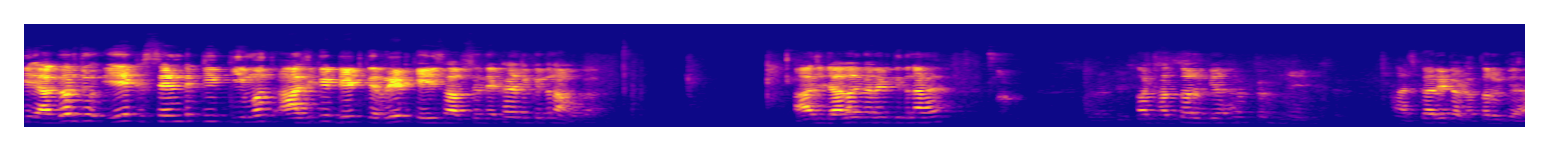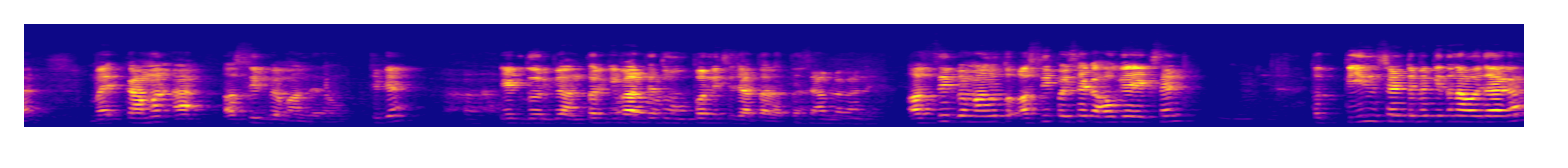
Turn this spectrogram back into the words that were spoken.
कि अगर जो एक सेंट की कीमत आज के डेट के रेट के हिसाब से देखा जाए तो कितना होगा? आज डॉलर का रेट कितना है? अठहत्तर रुपया है। आज का रेट अठहत्तर रुपया है। मैं कॉमन अस्सी रुपया मान ले रहा हूँ ठीक है? हाँ, एक दो रुपया अंतर की बात है तो ऊपर नीचे जाता रहता है। अस्सी रुपये मान लो तो अस्सी पैसे का हो गया एक सेंट। तो तीन सेंट में कितना हो जाएगा?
